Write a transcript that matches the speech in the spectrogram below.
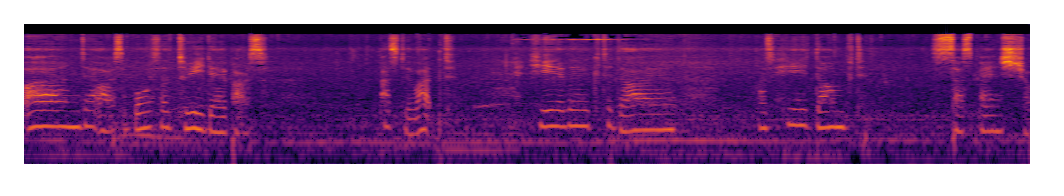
and I suppose a three day pass. Past what? He looked down as he dumped suspension.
